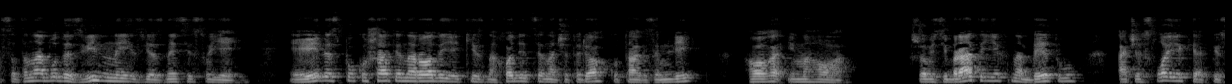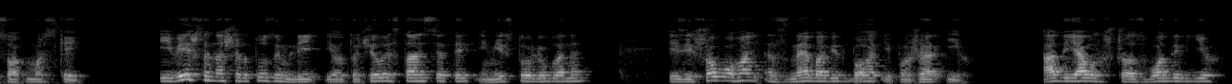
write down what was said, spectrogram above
сатана буде звільнений з в'язниці своєї, і вийде спокушати народи, які знаходяться на чотирьох кутах землі, Гога і Магога, щоб зібрати їх на битву, а число їх як пісок морський. І вийшли на широту землі, і оточили стан святих і місто улюблене, і зійшов вогонь з неба від Бога і пожер їх. А диявол, що зводив їх,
